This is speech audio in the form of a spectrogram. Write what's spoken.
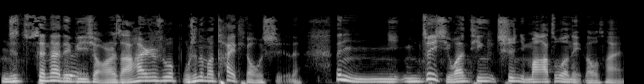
你这现在得比小孩儿，咱还是说不是那么太挑食的。那你你你最喜欢听吃你妈做哪道菜？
